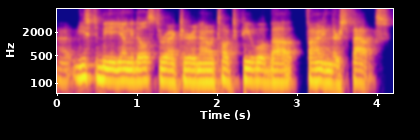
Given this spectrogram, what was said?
uh, used to be a young adults director, and I would talk to people about finding their spouse.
